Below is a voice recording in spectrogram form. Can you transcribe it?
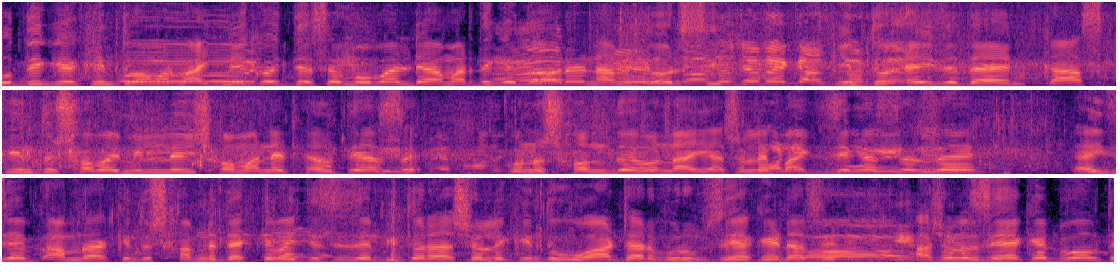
ওদিকে কিন্তু আমার ভাগ্নে কইতেছে মোবাইলটা আমার দিকে ধরেন আমি ধরছি। কিন্তু এই যে দেখেন কাজ কিন্তু সবাই মিললেই সমানে ঠেলতে আছে কোনো সন্দেহ নাই। আসলে বাজ্যে গেছে যে এই যে আমরা কিন্তু সামনে দেখতে পাইতেছি যে ভিতরে আসলে কিন্তু ওয়াটার প্রুফ জ্যাকেট আছে আসলে জ্যাকেট বলতে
